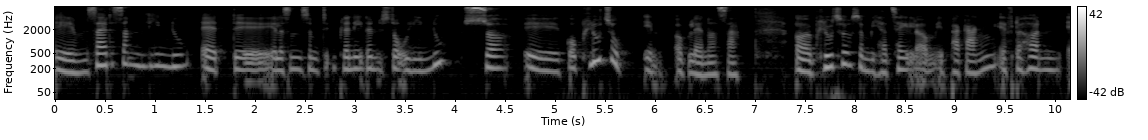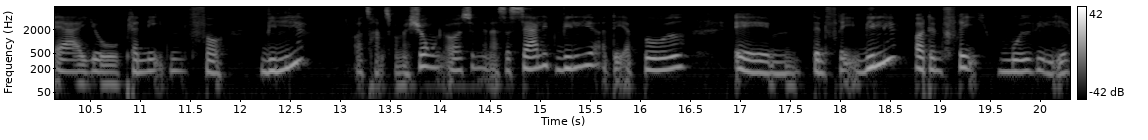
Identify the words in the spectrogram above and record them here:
Øhm, så er det sådan lige nu, at, øh, eller sådan som planeterne står lige nu, så øh, går Pluto ind og blander sig. Og Pluto, som vi har talt om et par gange efterhånden, er jo planeten for vilje og transformation også, men altså særligt vilje, og det er både øh, den fri vilje og den fri modvilje.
